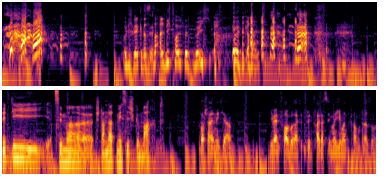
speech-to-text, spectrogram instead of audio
und ich merke, dass es alle nicht toll finden, nur ich. Egal. Sind die Zimmer standardmäßig gemacht? Wahrscheinlich, ja. Die werden vorbereitet für den Fall, dass immer jemand kommt, also.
